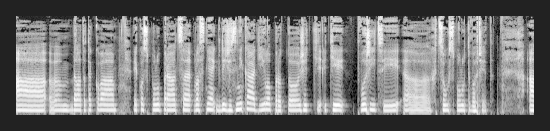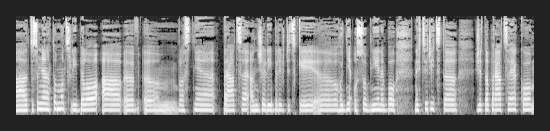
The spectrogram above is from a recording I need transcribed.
A ehm, byla to taková jako spolupráce, vlastně když vzniká dílo proto, že ti, ti tvořící uh, chcou spolu tvořit. A to se mě na tom moc líbilo a vlastně práce Angelí byly vždycky hodně osobní, nebo nechci říct, že ta práce jako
